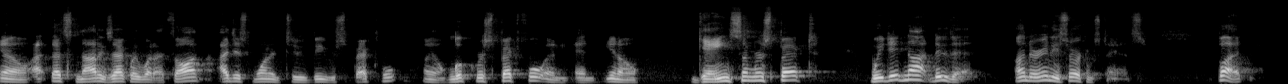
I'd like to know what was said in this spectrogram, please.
you know, I, that's not exactly what I thought. I just wanted to be respectful, you know, look respectful and, and, you know, gain some respect. We did not do that under any circumstance. But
